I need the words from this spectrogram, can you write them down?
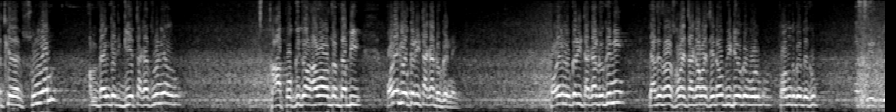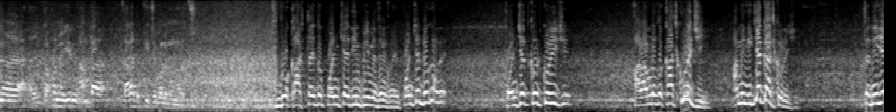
আজকে শুনলাম, আমি ব্যাংকে গিয়ে টাকা তুলে নিয়ে আসব। আর প্রকৃত আমাদের দাবি, অনেক লোকেরই টাকা ঢোকে নেই। অনেক লোকেরই টাকা ঢোকেনি, যাতে তারা সবাই টাকা পায়, সেটাও ভিডিওকে বলব তদন্ত করে দেখুক তখন এই নামটা কারা ঢুকিয়েছে বলে মনে হচ্ছে? পুরো কাজটাই তো পঞ্চায়েত ইমপ্লিমেশন করে। পঞ্চায়েত ঢোকাবে। পঞ্চায়েত কোর্ট করিয়েছে। আর আমরা তো কাজ করেছি। আমি নিজে কাজ করেছি। তো নিজে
